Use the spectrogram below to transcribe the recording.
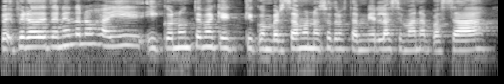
Pero deteniéndonos ahí y con un tema que, conversamos nosotros también la semana pasada,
